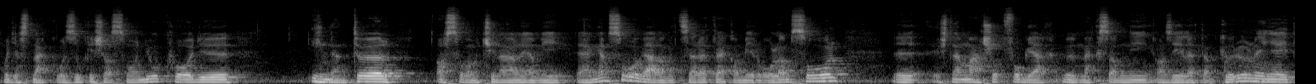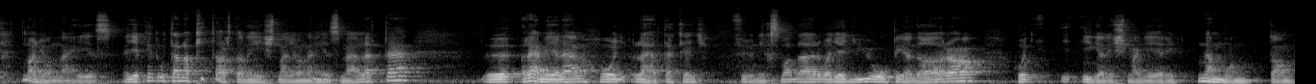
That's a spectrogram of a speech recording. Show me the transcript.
hogy ezt meghozzuk, és azt mondjuk, hogy innentől azt fogom csinálni, ami engem szolgál, amit szeretek, ami rólam szól, és nem mások fogják megszabni az életem körülményeit. Nagyon nehéz. Egyébként utána kitartani is nagyon nehéz mellette. Remélem, hogy lehetek egy főnix madár, vagy egy jó példa arra, hogy igenis megéri. Nem mondtam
